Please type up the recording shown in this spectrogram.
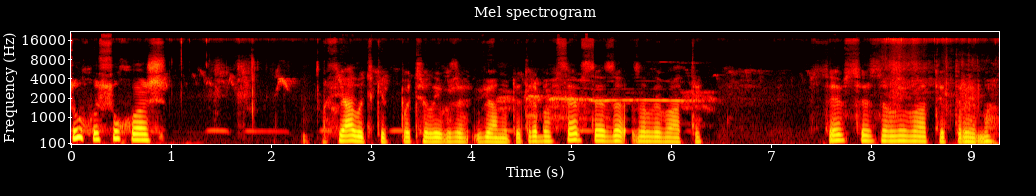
Сухо-сухо аж фіалочки почали вже вянути. Треба все-все заливати. Все-все заливати треба.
